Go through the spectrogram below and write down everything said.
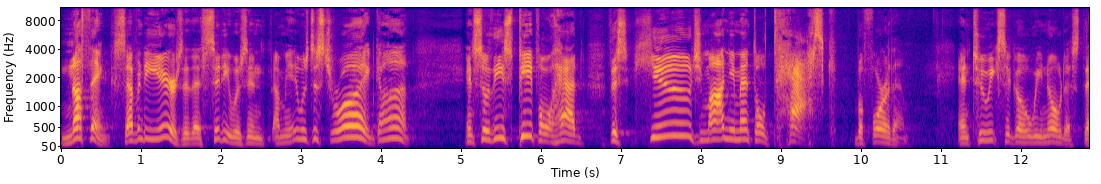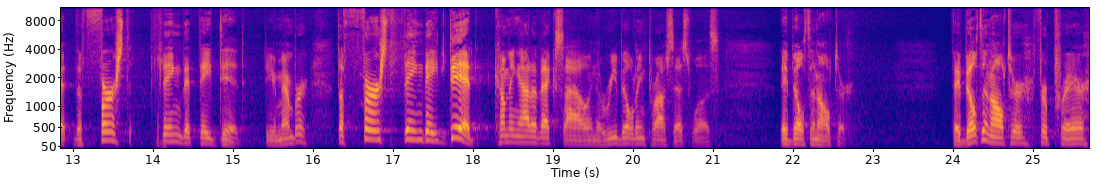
nothing. 70 years that the city was in, I mean, it was destroyed, gone. And so these people had this huge monumental task before them. And two weeks ago, we noticed that the first thing that they did, do you remember? The first thing they did coming out of exile in the rebuilding process was they built an altar. They built an altar for prayer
